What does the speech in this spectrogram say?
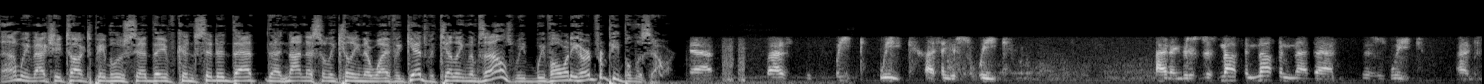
And we've actually talked to people who said they've considered that, uh, not necessarily killing their wife and kids, but killing themselves. We've, we've already heard from people this hour. Yeah, that's weak, weak. I think it's weak. I think there's just nothing, nothing that bad. This is weak. I just,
